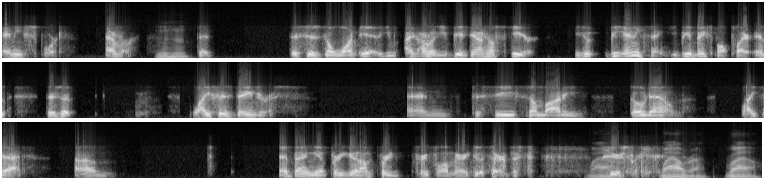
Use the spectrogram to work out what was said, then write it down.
any sport ever. Mm-hmm. That this is the one. You, you, I don't know. You'd be a downhill skier. You could be anything. You'd be a baseball player. And there's a life is dangerous, and to see somebody go down like that, um, that banged me up pretty good. I'm pretty grateful I'm married to a therapist. Wow. Seriously. Wow, Rob. Wow.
